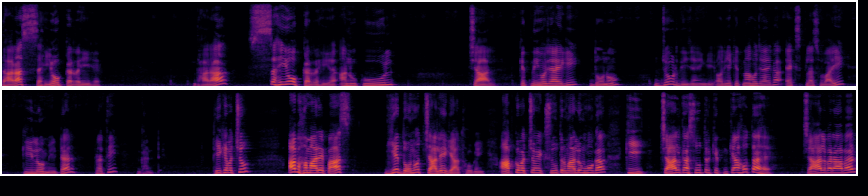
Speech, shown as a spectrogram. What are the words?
धारा सहयोग कर रही है। धारा सहयोग कर रही है। अनुकूल चाल कितनी हो जाएगी? दोनों जोड़ दी जाएँगी, और ये कितना हो जाएगा? x प्लस वाई किलोमीटर प्रति घंटे। ठीक है बच्चों? अब हमारे पास ये दोनों चालें ज्ञात हो गई। आपको बच्चों एक सूत्र मालूम होगा कि चाल का सूत्र कितना क्या होता है? चाल बराबर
